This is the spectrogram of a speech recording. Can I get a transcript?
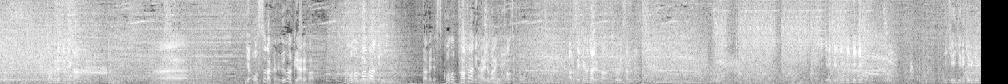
か。ダブル攻めか。あー。いやおそらくねうまくやればこのパターンにダメです。このパターンに入る前に倒せると思う。んだあの敵の体力かなんか表示されね。いけいけいけいけいけいけいけいけるいけるいけるい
